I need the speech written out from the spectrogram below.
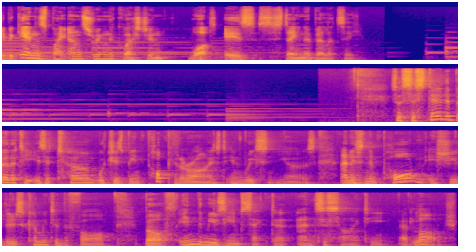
He begins by answering the question What is sustainability? So, sustainability is a term which has been popularised in recent years and is an important issue that is coming to the fore both in the museum sector and society at large.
